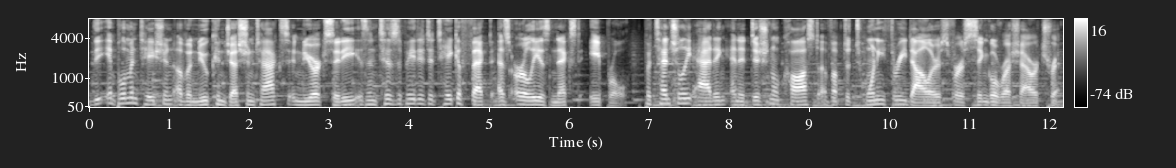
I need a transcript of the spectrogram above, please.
The implementation of a new congestion tax in New York City is anticipated to take effect as early as next April, potentially adding an additional cost of up to $23 for a single rush hour trip.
